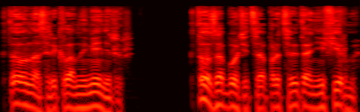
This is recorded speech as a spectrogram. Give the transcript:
«Кто у нас рекламный менеджер? Кто заботится о процветании фирмы?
